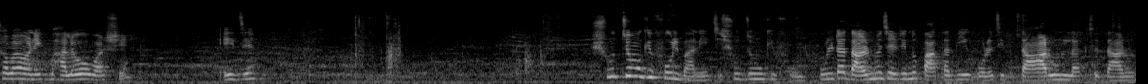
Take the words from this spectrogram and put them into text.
সবাই অনেক ভালোবাসে এই যে সূর্যমুখী ফুল বানিয়েছি, সূর্যমুখী ফুল। ফুলটা দারুণ হয়েছে, এটা কিন্তু পাতা দিয়ে করেছি, দারুণ লাগছে, দারুণ।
